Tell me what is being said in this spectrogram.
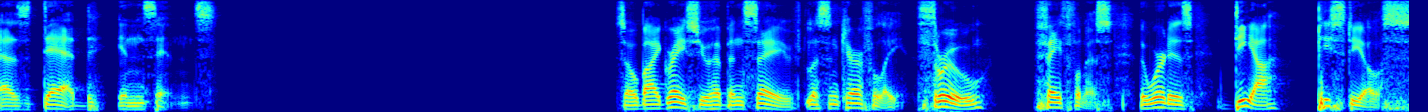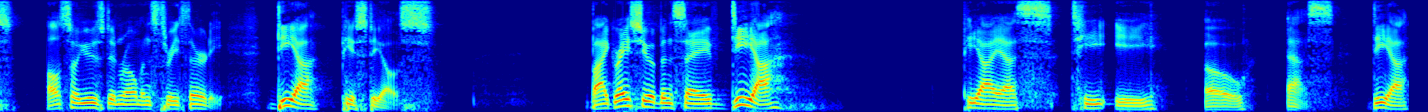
as dead in sins. So by grace you have been saved. Listen carefully. Through faithfulness. The word is dia pisteos, also used in Romans 3:30. Dia pisteos. By grace you have been saved, dia, P I S T E O S, dia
